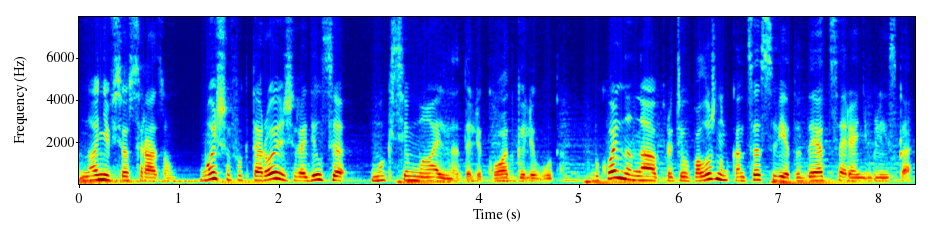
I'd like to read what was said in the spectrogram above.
Но не все сразу. Мойша Факторович родился максимально далеко от Голливуда. Буквально на противоположном конце света, да и от царя не близко.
